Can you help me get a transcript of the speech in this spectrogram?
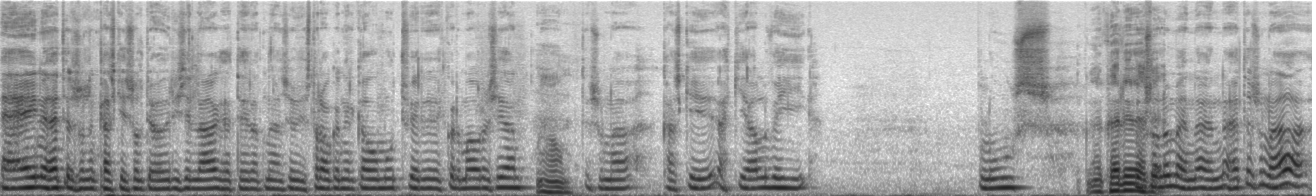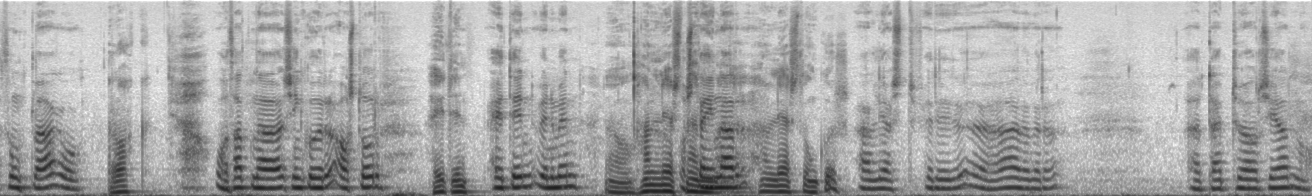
Nei, nei, þetta er svona kannski svolítið öðru í sér lag. Þetta er hérna sem við strákanir gáum út fyrir einhverjum ára síðan. Já, Þetta er svona kannski ekki alveg í blues er hugsunum en, en þetta er svona þungt lag og, Rock, og þarna syngur Ástór heitinn. heitinn, vinnu minn. Já, hann lést Og Steinar. hann lést ungur. Hann lést fyrir, það er að vera það er tæp tvö ár síðan og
